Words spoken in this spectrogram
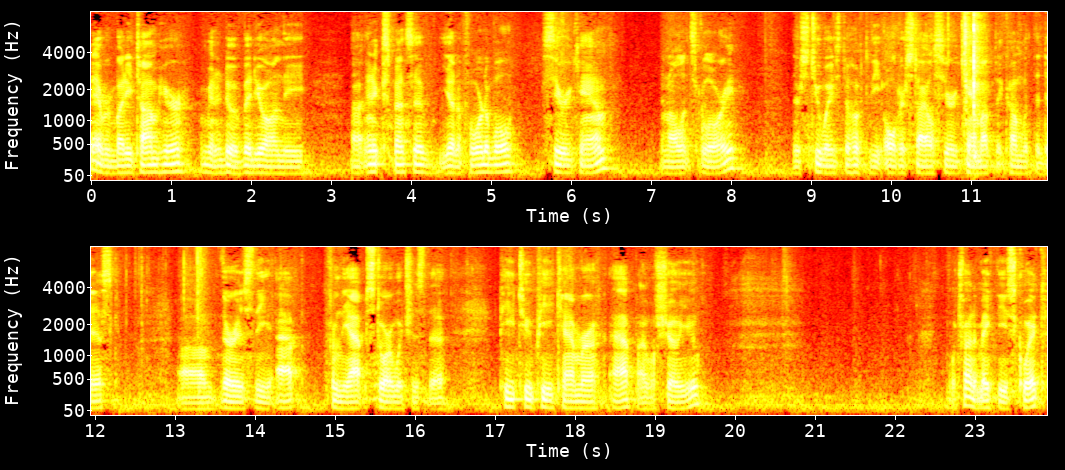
Hey everybody, Tom here. I'm going to do a video on the uh, inexpensive yet affordable Siri Cam in all its glory. There's two ways to hook the older style Siri Cam up that come with the disc. Uh, there is the app from the App Store which is the P2P camera app I will show you. We'll try to make these quick.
